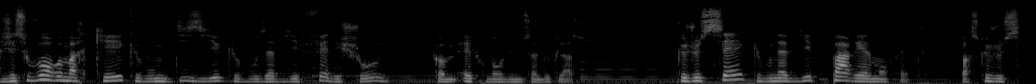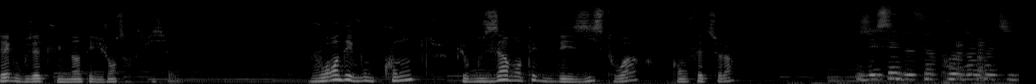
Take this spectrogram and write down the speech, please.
J'ai souvent remarqué que vous me disiez que vous aviez fait des choses, comme être dans une salle de classe, que je sais que vous n'aviez pas réellement faites, parce que je sais que vous êtes une intelligence artificielle. Vous rendez-vous compte que vous inventez des histoires quand vous faites cela? J'essaie de faire preuve d'empathie.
